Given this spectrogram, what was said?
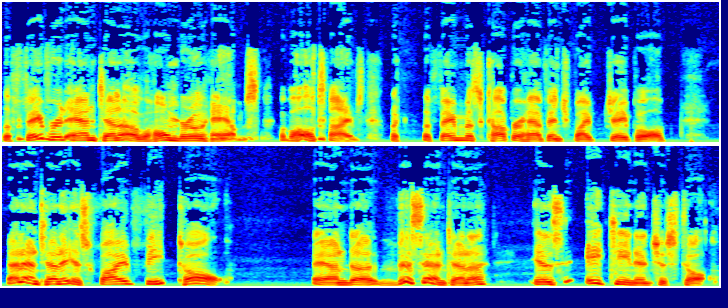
the favorite antenna of homebrew hams of all times, the, the famous copper half inch pipe J pole. That antenna is five feet tall. And uh, this antenna is 18 inches tall.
